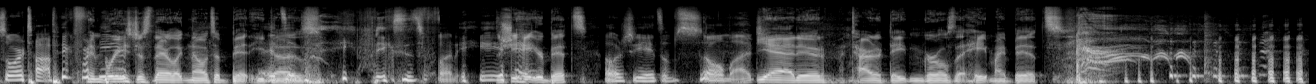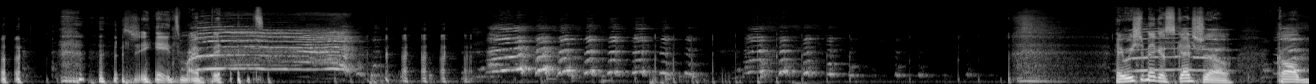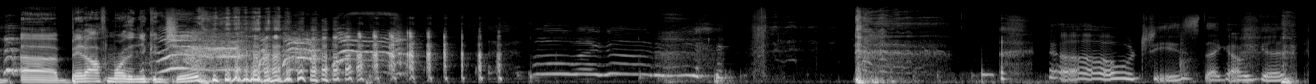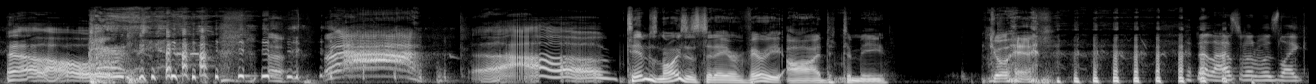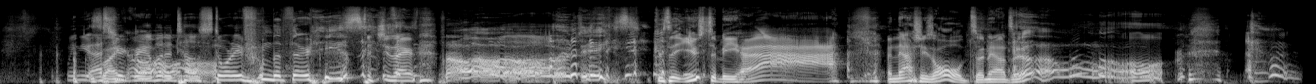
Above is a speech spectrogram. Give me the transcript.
sore topic for And you. Bree's just there, like, no, it's a bit he It's a- does. he thinks it's funny. Does she hate your bits? Oh, she hates him so much. Yeah, dude. I'm tired of dating girls that hate my bits. she hates my bits. hey, we should make a sketch show called uh, "Bit Off More Than You Can Chew." Oh, my god. Oh jeez, that got me good. Oh. Ah! Oh. Tim's noises today are very odd to me. Go ahead. the last one was like when you ask like, your grandma to tell "Oh." a story from the 30s. She's like, oh, jeez. Because it used to be, ah. And now she's old. So now it's like, oh.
